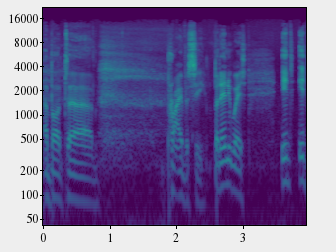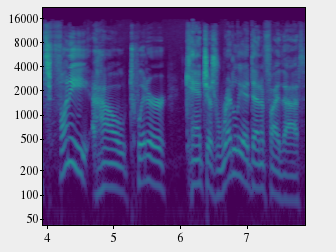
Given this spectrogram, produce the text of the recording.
about uh, privacy. But anyways, it, it's funny how Twitter can't just readily identify that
